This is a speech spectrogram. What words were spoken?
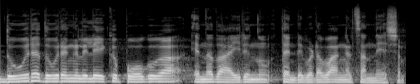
ദൂരദൂരങ്ങളിലേക്ക് പോകുക എന്നതായിരുന്നു തന്റെ വിടവാങ്ങൽ സന്ദേശം.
